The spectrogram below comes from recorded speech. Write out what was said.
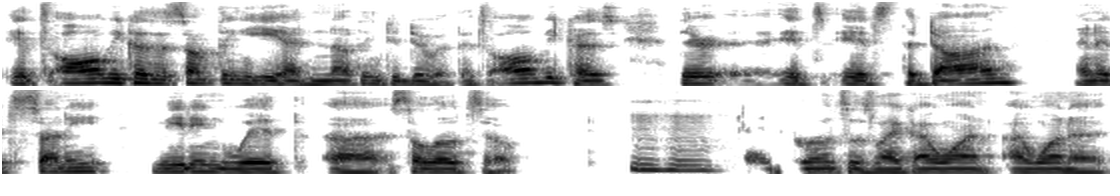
it's all because of something he had nothing to do with. It's all because there it's it's the Don and it's Sonny meeting with uh Sollozzo. hmm And Sollozzo's like, I want I want to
